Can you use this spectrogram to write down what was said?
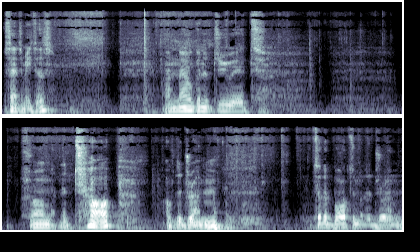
centimeters. I'm now going to do it from the top of the drum to the bottom of the drum.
